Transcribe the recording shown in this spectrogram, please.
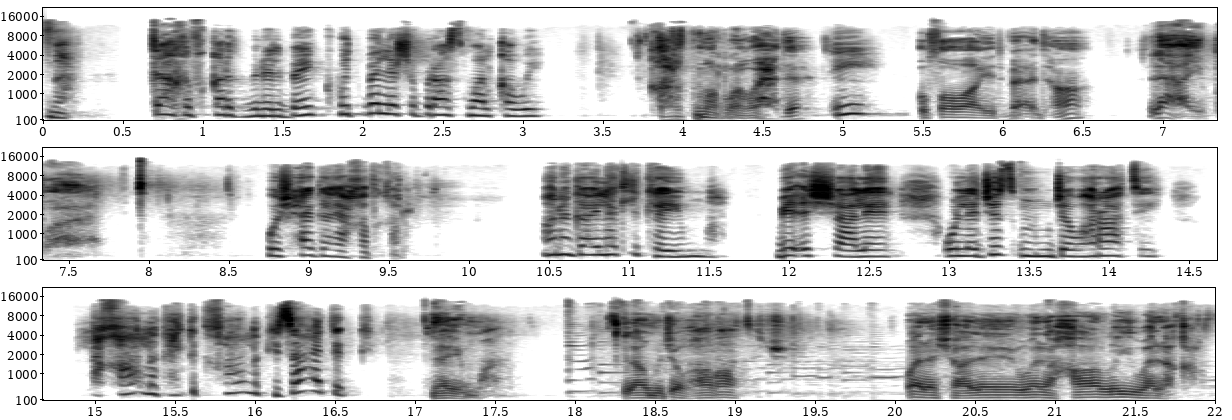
اسمع تاخذ قرض من البنك وتبلش براس مال قوي. قرض مرة واحدة؟ إيه وفوايد بعد ها؟ لا يبا. وش حقه ياخذ قرض؟ أنا قايلت لك يا يمه بيع الشاليه ولا جزء من مجوهراتي. لا خالك عندك خالك يساعدك. لا يمه لا مجوهراتك ولا شاليه ولا خالي ولا قرض.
